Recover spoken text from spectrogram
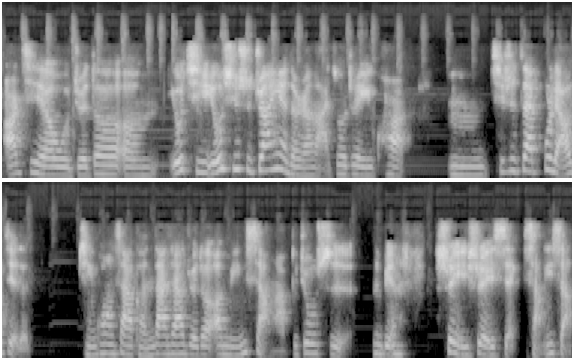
而且我觉得，嗯，尤其尤其是专业的人来做这一块儿，嗯，其实，在不了解的情况下，可能大家觉得啊，冥想啊，不就是那边 睡一睡，想想一想，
